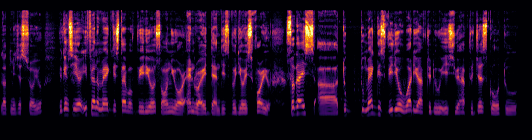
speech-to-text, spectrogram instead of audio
let me just show you. You can see here if you want to make this type of videos on your android then this video is for you. So guys uh, to to make this video what you have to do is you have to just go to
